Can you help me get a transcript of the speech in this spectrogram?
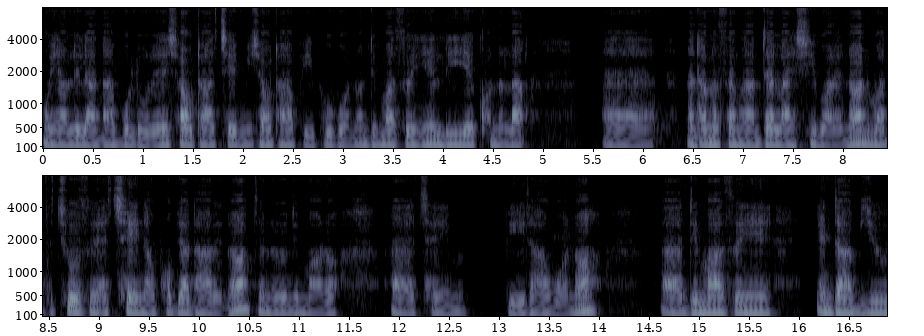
ဝင်ရောက်လေ့လာထားဖို့လိုတယ်ရှောက်ထားချိန်မီရှောက်ထားပြီးဖို့ပေါ့နော်ဒီမှာဆိုရင်၄ရက်9လအဲ2025 deadline ရှိပါတယ်เนาะဒီမှာတချို့ဆိုရင်အချိန်တော့ဖော်ပြထားတယ်เนาะကျွန်တော်တို့ဒီမှာတော့အဲအချိန်ပေးထားပေါ့เนาะအဲဒီမှာဆိုရင် interview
